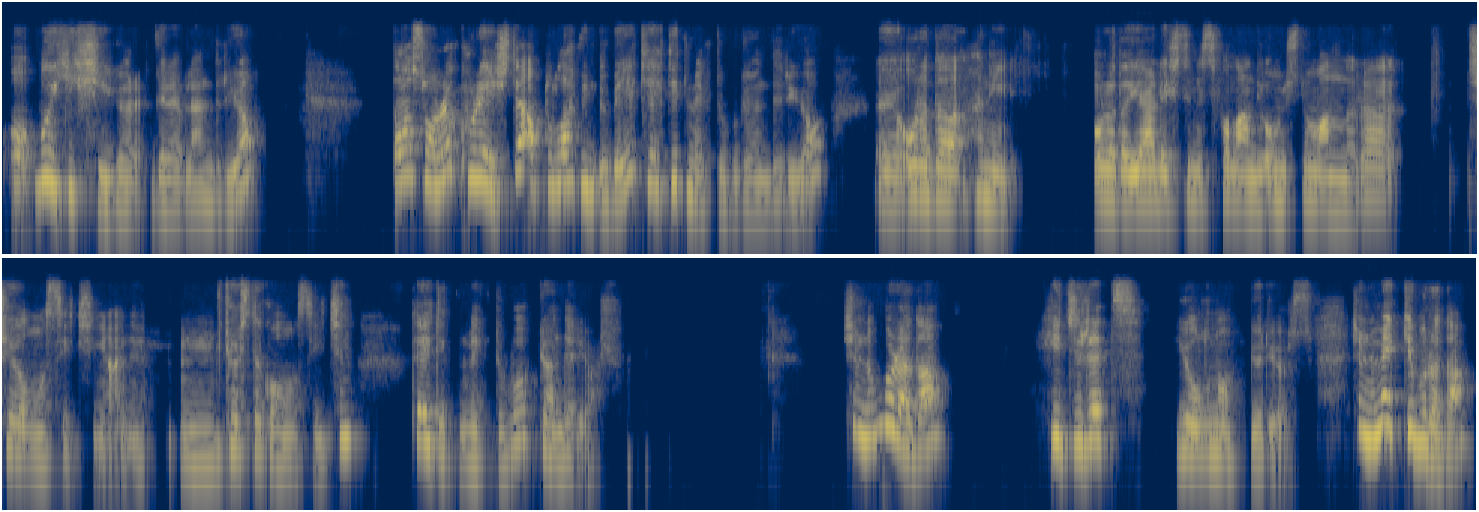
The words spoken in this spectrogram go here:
o, bu iki kişiyi göre, görevlendiriyor. Daha sonra Kureyş'te Abdullah bin Übey'e tehdit mektubu gönderiyor. Ee, orada hani orada yerleştiniz falan diye o Müslümanlara şey olması için yani ım, köstek olması için tehdit mektubu gönderiyor. Şimdi burada hicret yolunu görüyoruz. Şimdi Mekke burada.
